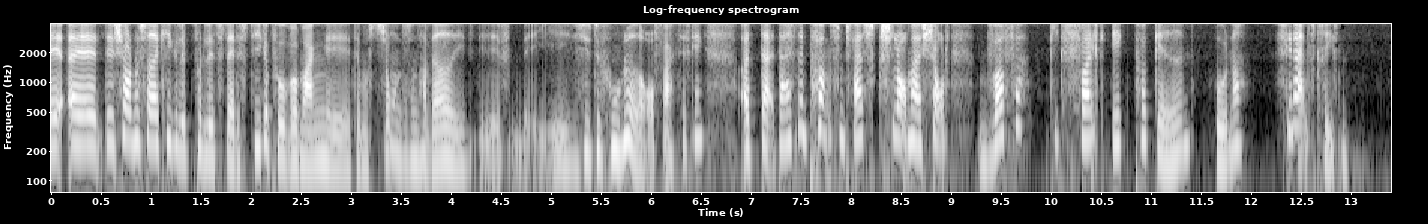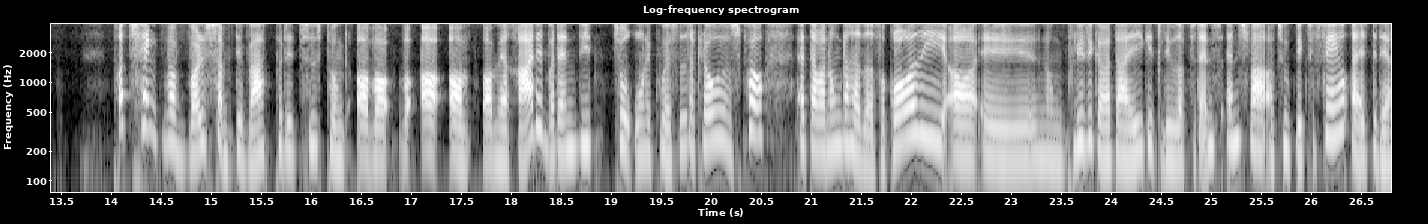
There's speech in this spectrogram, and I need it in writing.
Øh, øh, det er sjovt, nu sad jeg og kiggede lidt på lidt statistikker på, hvor mange øh, demonstrationer der sådan har været i, i, i de sidste 100 år faktisk. Ikke? Og der, der er sådan et punkt, som faktisk slår mig sjovt. Hvorfor gik folk ikke på gaden under finanskrisen? Prøv at tænk, hvor voldsomt det var på det tidspunkt, og, hvor, og, og, og med rette, hvordan vi to, Rune, kunne have siddet og kloget os på, at der var nogen, der havde været for grådige, og øh, nogle politikere, der ikke levede op til deres ansvar, og too big to fail, og alt det der.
